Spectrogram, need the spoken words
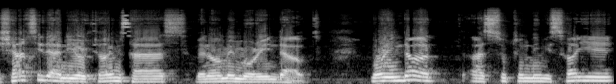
شخصی در نیویورک تایمز هست به نام مورین داوت. مورین داوت از ستون نویس های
